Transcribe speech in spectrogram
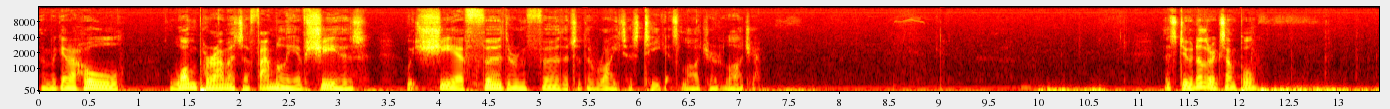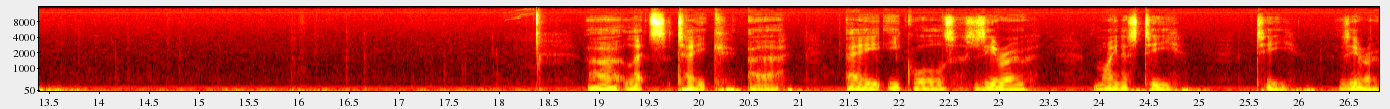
and we get a whole one parameter family of shears which shear further and further to the right as t gets larger and larger. Let's do another example. Uh, let's take uh, a equals 0 minus t t 0.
